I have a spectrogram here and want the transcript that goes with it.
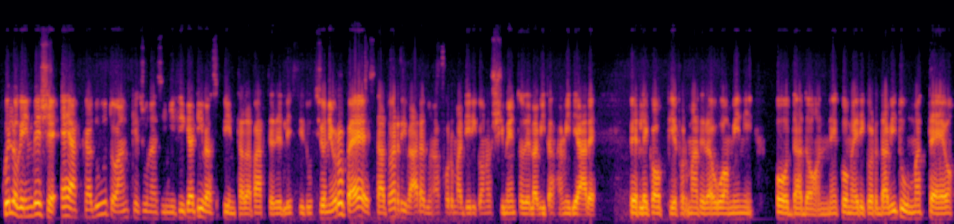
Quello che invece è accaduto anche su una significativa spinta da parte delle istituzioni europee è stato arrivare ad una forma di riconoscimento della vita familiare per le coppie formate da uomini o da donne, come ricordavi tu Matteo,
